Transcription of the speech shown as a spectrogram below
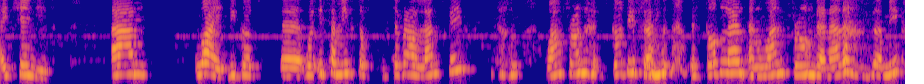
I changed it. Um, why? Because uh, well, it's a mix of several landscapes. So one from Scottish and Scotland, and one from Granada. a mix.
